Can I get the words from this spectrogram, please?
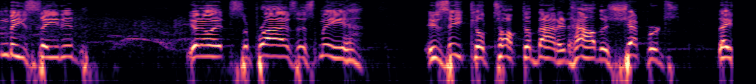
can be seated. You know, it surprises me. Ezekiel talked about it how the shepherds they,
